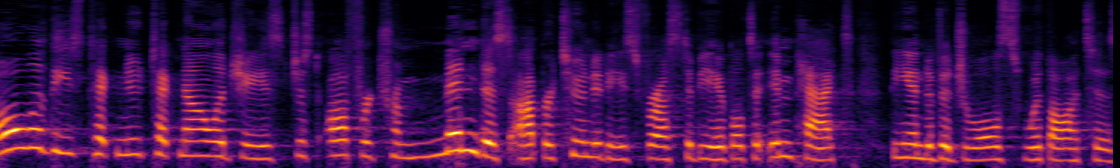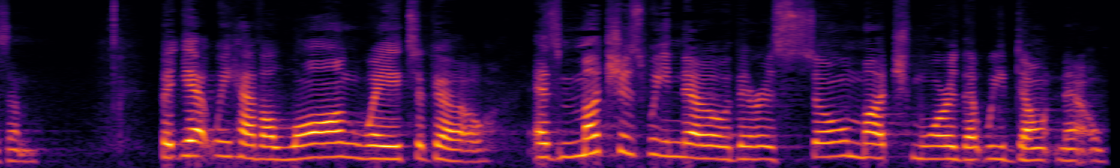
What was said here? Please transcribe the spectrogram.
All of these tech, new technologies just offer tremendous opportunities for us to be able to impact the individuals with autism but yet we have a long way to go. As much as we know, there is so much more that we don't know.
